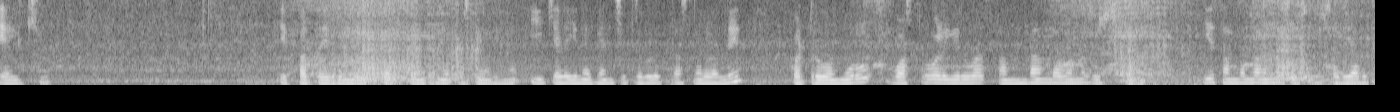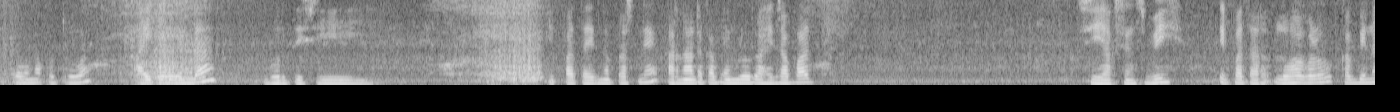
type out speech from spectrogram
ಎಲ್ ಕ್ಯೂ. ಇಪ್ಪತ್ತೈದರಿಂದ ಇಪ್ಪತ್ತೆಂಟನೇ ಪ್ರಶ್ನೆವರೆಗಿನ ಈ ಕೆಳಗಿನ ವ್ಯಂಗ್ಯಚಿತ್ರಗಳು ಪ್ರಶ್ನೆಗಳಲ್ಲಿ ಕೊಟ್ಟಿರುವ ಮೂರು ವಸ್ತುಗಳಿಗಿರುವ ಸಂಬಂಧವನ್ನು ಸೂಚಿಸುತ್ತವೆ. ಈ ಸಂಬಂಧವನ್ನು ಸೂಚಿಸುವ ಸರಿಯಾದ ಚಿತ್ರವನ್ನು ಕೊಟ್ಟಿರುವ ಆಯ್ಕೆಗಳಿಂದ ಗುರುತಿಸಿ. ಇಪ್ಪತ್ತೈದನೇ ಪ್ರಶ್ನೆ, Karnataka, Bengaluru, Hyderabad. C options B, ಇಪ್ಪತ್ತಾರು. ಲೋಹಗಳು, ಕಬ್ಬಿಣ,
